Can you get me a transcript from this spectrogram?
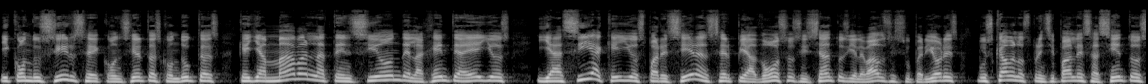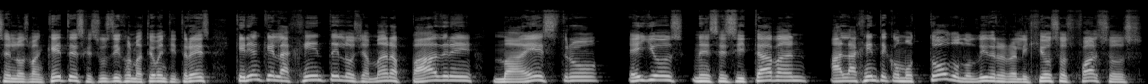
y conducirse con ciertas conductas que llamaban la atención de la gente a ellos y hacía que ellos parecieran ser piadosos y santos y elevados y superiores, buscaban los principales asientos en los banquetes, Jesús dijo en Mateo 23, querían que la gente los llamara padre, maestro, ellos necesitaban a la gente como todos los líderes religiosos falsos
